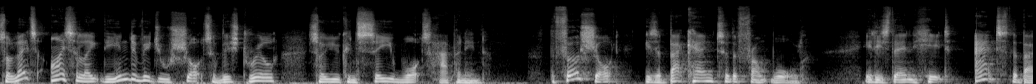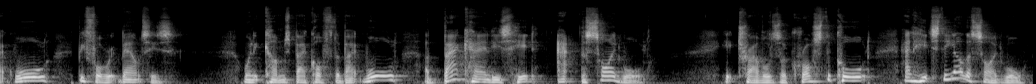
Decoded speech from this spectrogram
So let's isolate the individual shots of this drill so you can see what's happening. The first shot is a backhand to the front wall. It is then hit at the back wall before it bounces. When it comes back off the back wall, a backhand is hit at the side wall. It travels across the court and hits the other side wall,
